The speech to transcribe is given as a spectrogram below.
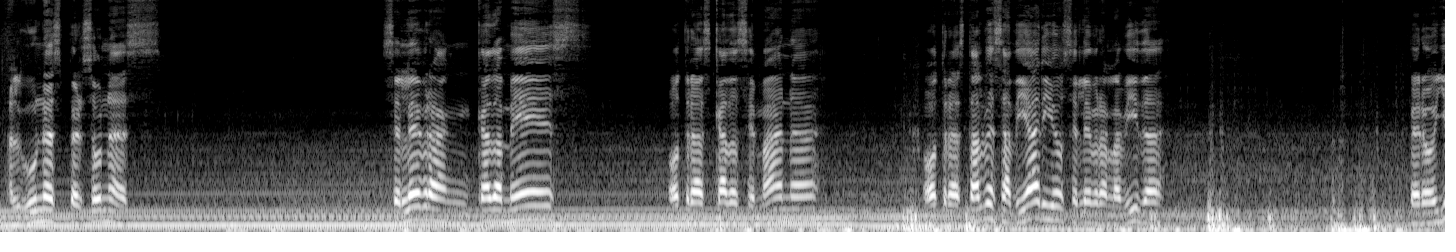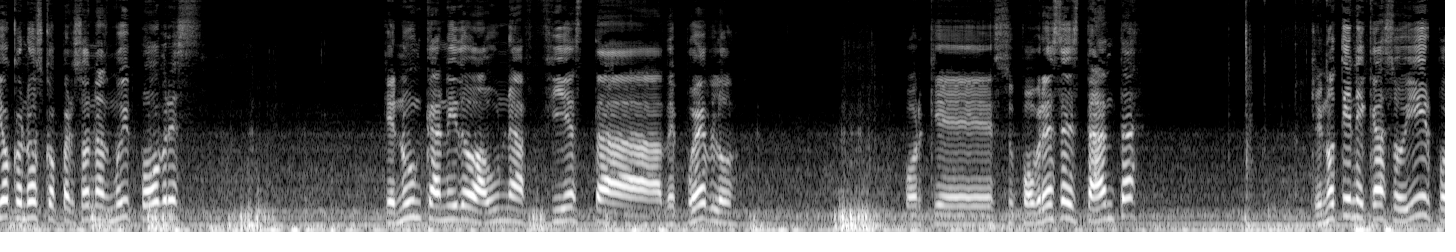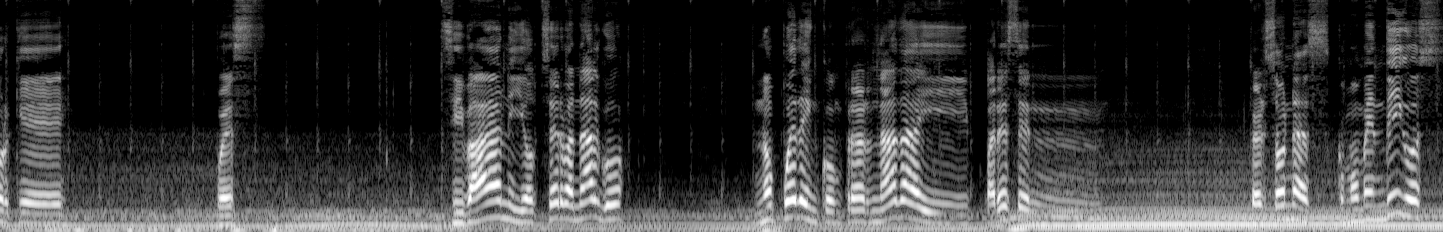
Algunas personas celebran cada mes, otras cada semana, otras tal vez a diario celebran la vida. Pero yo conozco personas muy pobres que nunca han ido a una fiesta de pueblo porque su pobreza es tanta que no tiene caso ir porque pues si van y observan algo no pueden comprar nada y parecen personas como mendigos.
